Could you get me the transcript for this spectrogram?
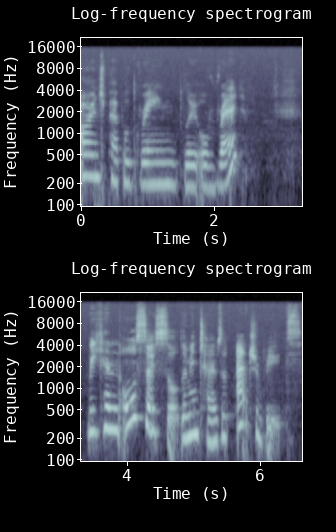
orange, purple, green, blue or red. We can also sort them in terms of attributes,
